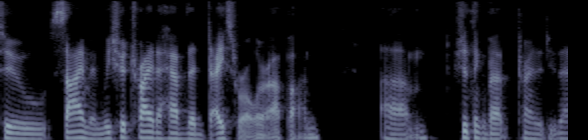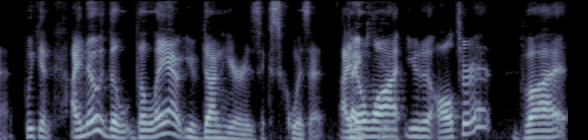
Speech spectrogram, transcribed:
to Simon. We should try to have the dice roller up on. Um. Should think about trying to do that. We can. I know the the layout you've done here is exquisite. I Thank don't you. want you to alter it, but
